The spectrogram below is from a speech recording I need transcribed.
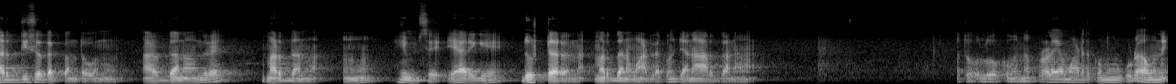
ಅರ್ಧಿಸತಕ್ಕಂಥವನು. ಅರ್ಧನ ಅಂದರೆ ಮರ್ದನ ಹಿಂಸೆ. ಯಾರಿಗೆ? ದುಷ್ಟರನ್ನು ಮರ್ದನ ಮಾಡತಕ್ಕಂಥ ಜನಾರ್ದನ. ಅಥವಾ ಲೋಕವನ್ನು ಪ್ರಳಯ ಮಾಡತಕ್ಕಂಥವನು ಕೂಡ ಅವನೇ,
